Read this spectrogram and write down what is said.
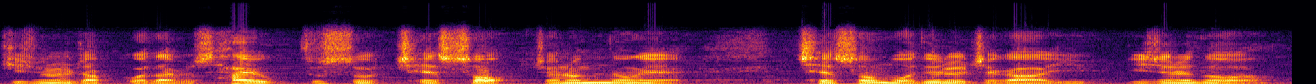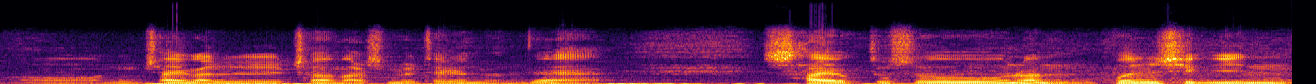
기준을 잡고 그 다음에 사육 두수 채소 전업농의 채소 모델을 제가 이, 전에도 어, 눈차에 걸쳐 말씀을 드렸는데 사육 두수는 번식인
